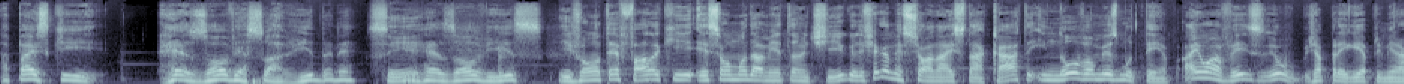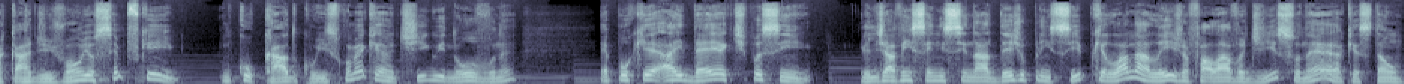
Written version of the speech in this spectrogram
rapaz, que resolve a sua vida, né? Sim. E resolve isso. E João até fala que esse é um mandamento antigo, ele chega a mencionar isso na carta e novo ao mesmo tempo. Aí uma vez eu já preguei a primeira carta de João e eu sempre fiquei encucado com isso. Como é que é antigo e novo, né? É porque a ideia é que, tipo assim, ele já vem sendo ensinado desde o princípio, porque lá na lei já falava disso, né? A questão,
